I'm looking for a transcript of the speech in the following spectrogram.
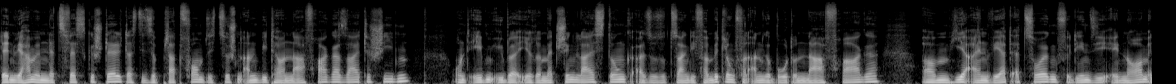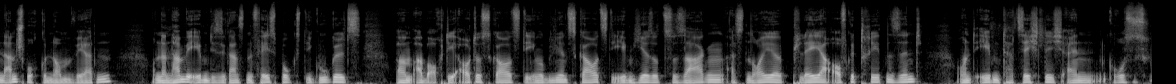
Denn wir haben im Netz festgestellt, dass diese Plattformen sich zwischen Anbieter- und Nachfragerseite schieben und eben über ihre Matching-Leistung, also sozusagen die Vermittlung von Angebot und Nachfrage, ähm, hier einen Wert erzeugen, für den sie enorm in Anspruch genommen werden. Und dann haben wir eben diese ganzen Facebooks, die Googles, ähm, aber auch die Autoscouts, die Immobilien-Scouts, die eben hier sozusagen als neue Player aufgetreten sind und eben tatsächlich ein großes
